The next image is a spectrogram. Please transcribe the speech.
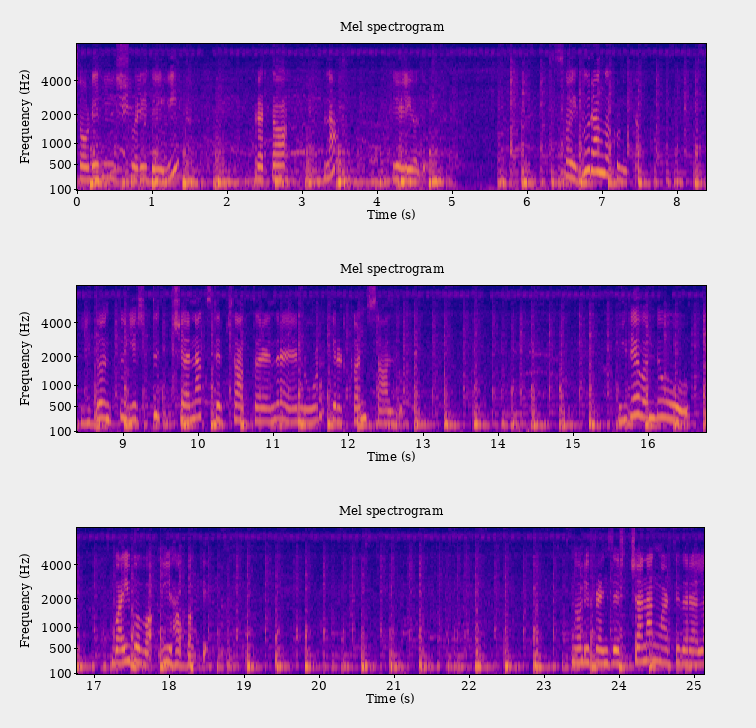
ಚೌಡೇಶ್ವರಿ ದೇವಿ ರಥನ ಎಳೆಯೋದು. ಸೊ ಇದು ರಂಗ ಕುಣಿತ ಇದಂತೂ ಎಷ್ಟು ಚೆನ್ನಾಗಿ ಸ್ಟೆಪ್ಸ್ ಹಾಕ್ತಾರೆ ಅಂದರೆ ನೋಡೋಕೆ ಎರಡು ಕಣ್ಣು ಸಾಲದು. ಇದೇ ಒಂದು ವೈಭವ ಈ ಹಬ್ಬಕ್ಕೆ. ನೋಡಿ ಫ್ರೆಂಡ್ಸ್ ಎಷ್ಟು ಚೆನ್ನಾಗಿ ಮಾಡ್ತಿದಾರಲ್ಲ.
